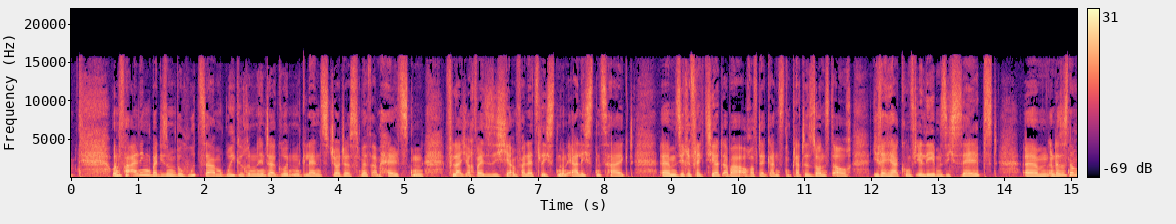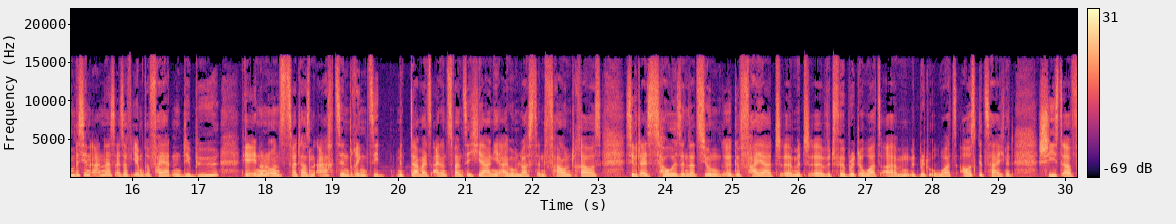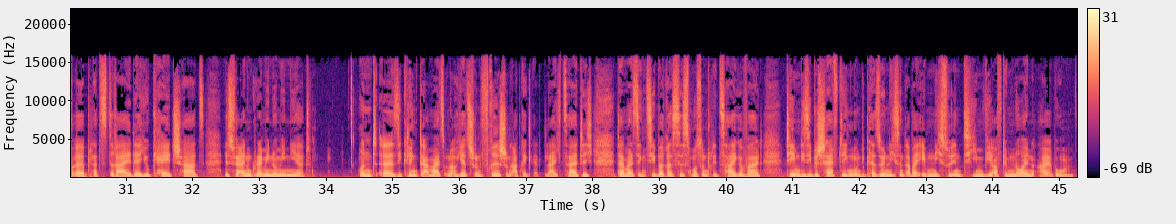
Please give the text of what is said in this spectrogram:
Und vor allen Dingen bei diesen behutsamen, ruhigeren Hintergründen glänzt Georgia Smith am hellsten, vielleicht auch, weil sie sich hier am verletzlichsten und ehrlichsten zeigt. Ähm, sie reflektiert aber auch auf der ganzen Platte sonst auch ihre Herkunft, ihr Leben, sich selbst. Ähm, und das ist noch ein bisschen anders als auf ihrem gefeierten Debüt. Wir erinnern uns, 2018 bringt sie mit damals 21 Jahren ihr Album Lost and Found raus. Sie wird als Soul-Sensation äh, gefeiert, äh, mit, äh, wird für Brit Awards, ähm, mit Brit Awards ausgezeichnet, schießt auf äh, Platz drei der UK-Charts, ist für einen Grammy nominiert. Und äh, sie klingt damals und auch jetzt schon frisch und abgeklärt gleichzeitig. Damals singt sie über Rassismus und Polizeigewalt, Themen, die sie beschäftigen und die persönlich sind, aber eben nicht so intim wie auf dem neuen Album.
